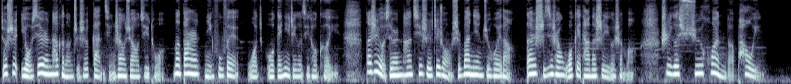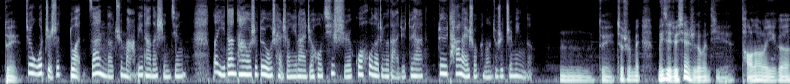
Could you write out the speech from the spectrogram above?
就是有些人他可能只是感情上需要寄托，那当然你付费，我我给你这个寄托可以，但是有些人他其实这种是万念俱灰的，但是实际上我给他的是一个什么？是一个虚幻的泡影，对，就我只是短暂的去麻痹他的神经，那一旦他要是对我产生依赖之后，其实过后的这个打击对他对于他来说可能就是致命的。嗯，对，就是没没解决现实的问题，逃到了一个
